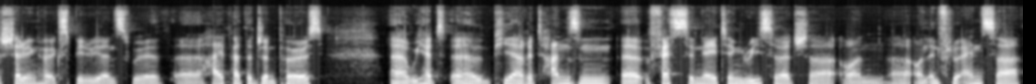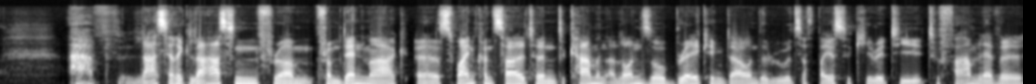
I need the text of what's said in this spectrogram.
Sharing her experience with uh, high pathogen PRRS. Uh, we had uh, Pia Ryt-Hansen, a fascinating researcher on uh, on influenza. Uh, Lars Erik Larsen from from Denmark, swine consultant Carmen Alonso breaking down the rules of biosecurity to farm level.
